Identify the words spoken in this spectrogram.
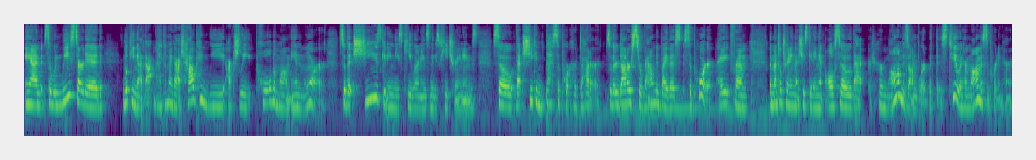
And so when we started looking at that, we're like, oh my gosh, how can we actually pull the mom in more so that she's getting these key learnings and these key trainings so that she can best support her daughter? So their daughter's surrounded by this support, right? From the mental training that she's getting and also that her mom is on board with this too and her mom is supporting her.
